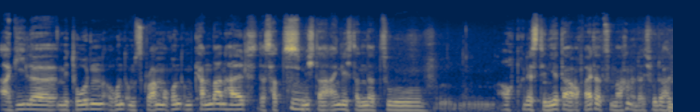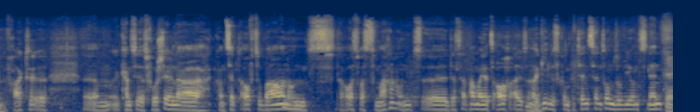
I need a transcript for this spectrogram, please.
agile Methoden rund um Scrum, rund um Kanban halt. Das hat mhm. mich da eigentlich dann dazu auch prädestiniert, da auch weiterzumachen. Oder ich wurde halt mhm. gefragt, äh, ähm, kannst du dir das vorstellen, da Konzept aufzubauen mhm. und daraus was zu machen? Und äh, deshalb haben wir jetzt auch als mhm. agiles Kompetenzzentrum, so wie wir uns nennen, ja.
